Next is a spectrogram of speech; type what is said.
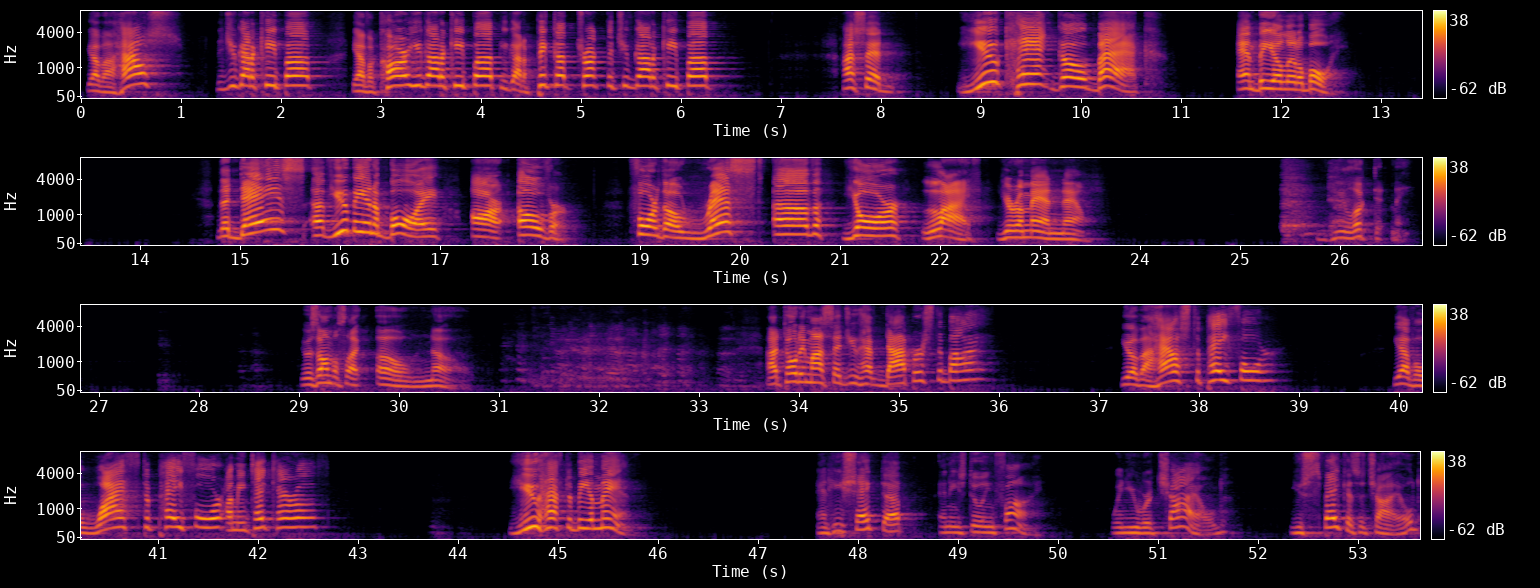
you have a house that you got to keep up, you have a car you got to keep up, you got a pickup truck that you've got to keep up. I said, You can't go back and be a little boy. The days of you being a boy are over for the rest of your life. You're a man now. He looked at me. It was almost like, oh no. I told him, I said, You have diapers to buy, you have a house to pay for, you have a wife to pay for, I mean, take care of. You have to be a man. And he shaped up and he's doing fine. When you were a child, you spake as a child,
